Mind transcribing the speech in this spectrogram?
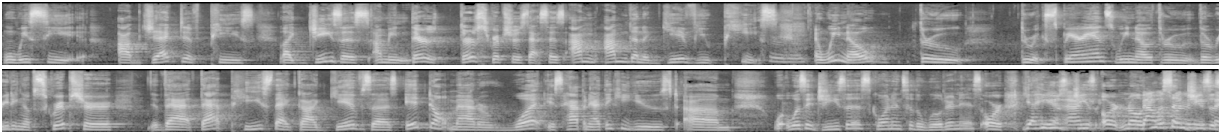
when we see objective peace like Jesus I mean there's there's scriptures that says I'm I'm going to give you peace. Mm-hmm. And we know through through experience we know through the reading of scripture that that peace that god gives us it don't matter what is happening i think he used um what was it jesus going into the wilderness or yeah he Yeah, used jesus or no that he was saying jesus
